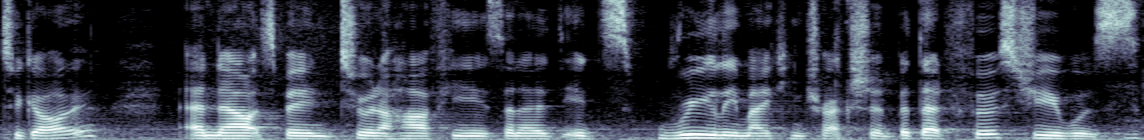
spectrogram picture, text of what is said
to go. And now it's been two and a half years and it's really making traction. But that first year was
